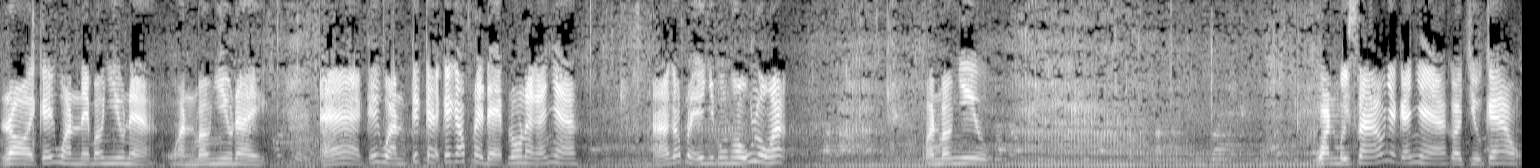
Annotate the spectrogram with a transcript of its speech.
Rồi cái hoành này bao nhiêu nè? Hoành bao nhiêu đây? À cái hoành cái cái, cái góc này đẹp luôn nè cả nhà. À góc này y như con thú luôn á. Hoành bao nhiêu? Hoành 16 nha cả nhà rồi chiều cao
